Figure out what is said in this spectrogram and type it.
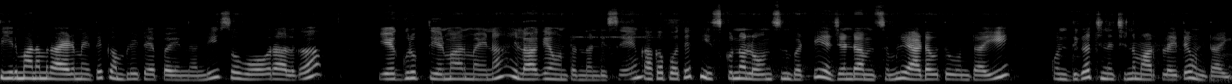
తీర్మానం రాయడం అయితే కంప్లీట్ అయిపోయిందండి. సో ఓవరాల్గా ఏ గ్రూప్ తీర్మానమైనా ఇలాగే ఉంటుందండి సేమ్. కాకపోతే తీసుకున్న లోన్స్ని బట్టి ఎజెండా అంశంలు యాడ్ అవుతూ ఉంటాయి. కొద్దిగా చిన్న చిన్న మార్పులు అయితే ఉంటాయి.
